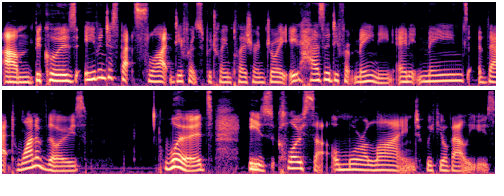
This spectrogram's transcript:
Um, because even just that slight difference between pleasure and joy, it has a different meaning. And it means that one of those – words is closer or more aligned with your values.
